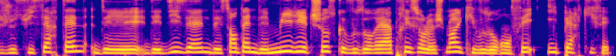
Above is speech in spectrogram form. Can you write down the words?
je suis certaine, des, dizaines, des centaines, des milliers de choses que vous aurez appris sur le chemin et qui vous auront fait hyper kiffer.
